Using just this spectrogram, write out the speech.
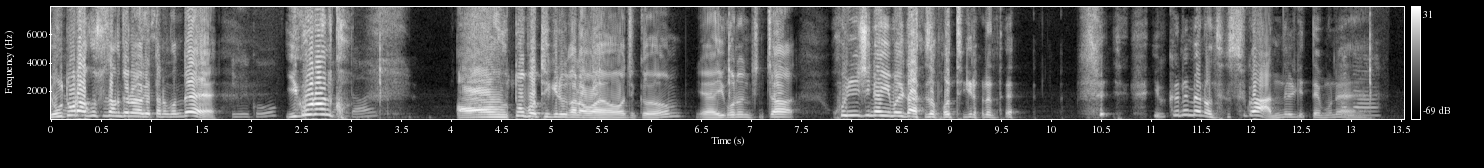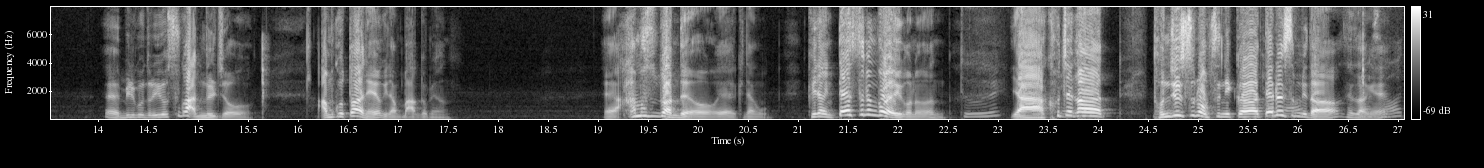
요도라고 수상전을 하겠다는 건데 일곱, 이거는 거, 여덟, 어우, 또 버티기가 나와요, 지금. 예, 이거는 진짜 혼신의 힘을 다해서 버티기를 하는데. 이거 끊으면 수가 안 늘기 때문에. 하나, 예, 밀고 들어. 이거 수가 안 늘죠. 아무것도 아니에요, 그냥 막으면. 예, 아무 수도 안 돼요. 예, 그냥, 그냥 떼 쓰는 거예요, 이거는. 둘, 야, 커제가 던질 수는 없으니까 때를 여섯, 씁니다, 세상에. 여섯,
